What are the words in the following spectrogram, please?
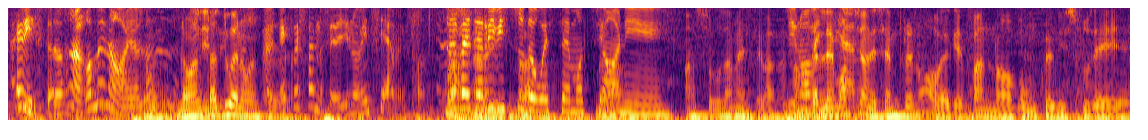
Hai visto? Ah, come noi allora. 92-93. Sì. E quest'anno siete di nuovo insieme, in fondo. Avete rivissuto bravo, queste emozioni? Bravo. Assolutamente, guarda, sono delle insieme. emozioni sempre nuove che vanno comunque vissute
